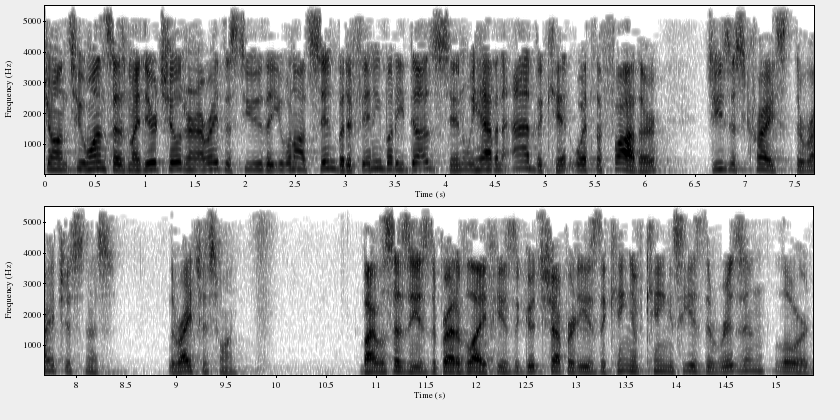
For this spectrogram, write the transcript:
John 2 1 says, My dear children, I write this to you that you will not sin, but if anybody does sin, we have an advocate with the Father, Jesus Christ, the righteousness, the righteous one. The Bible says he is the bread of life. He is the good shepherd. He is the King of kings. He is the risen Lord.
